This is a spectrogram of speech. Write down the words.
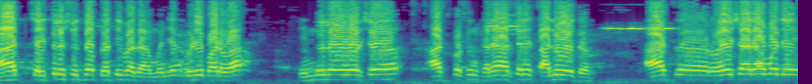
आज चैत्र शुद्ध प्रतिपदा म्हणजे गुढीपाडवा हिंदू नववर्ष आजपासून खऱ्या अर्थाने चालू होतं. आज रोहे शहरामध्ये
